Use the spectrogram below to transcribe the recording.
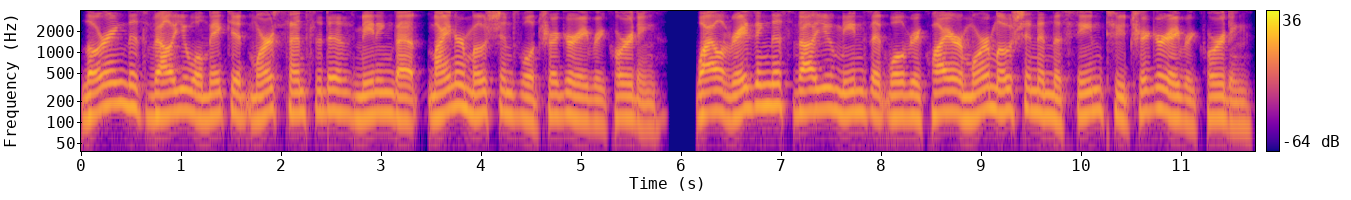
Lowering this value will make it more sensitive, meaning that minor motions will trigger a recording. While raising this value means it will require more motion in the scene to trigger a recording.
